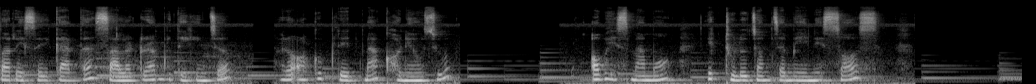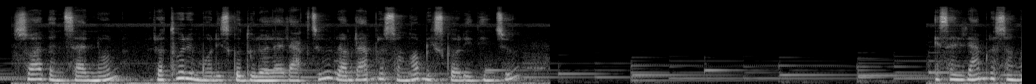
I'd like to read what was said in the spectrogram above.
तर यसरी काट्दा सालड राम्रो देखिन्छ र अर्को प्लेटमा खन्याउँछु। अब यसमा म एक ठुलो चम्चा मेहने सस स्वादअनुसार नुन र थोरै मरिचको धुलोलाई राख्छु र राम्रोसँग मिक्स गरिदिन्छु। यसरी राम्रोसँग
